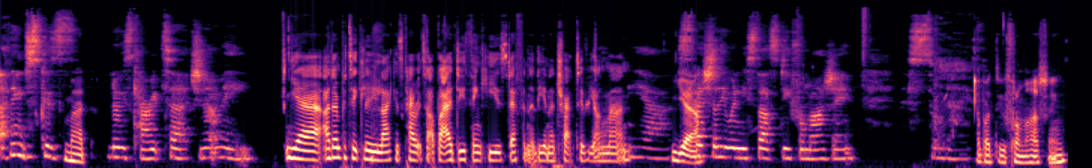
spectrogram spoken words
I think just because Mad. know his character. Do you know what I mean? Yeah, I don't particularly like his character, but I do think he is definitely an attractive young man. Yeah. Yeah. Especially when he starts do fromaging. So nice. About do fromaging.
